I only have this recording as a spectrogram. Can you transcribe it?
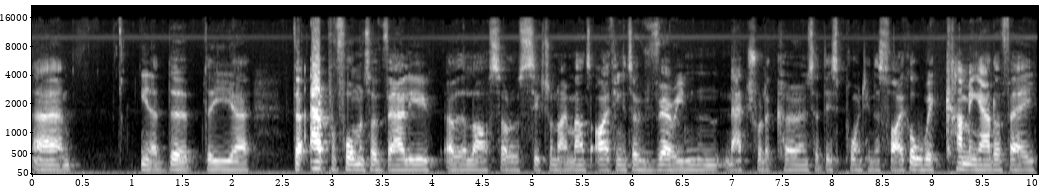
um, you know, the the uh, the outperformance of value over the last sort of six to nine months, I think it's a very natural occurrence at this point in the cycle. We're coming out of a,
